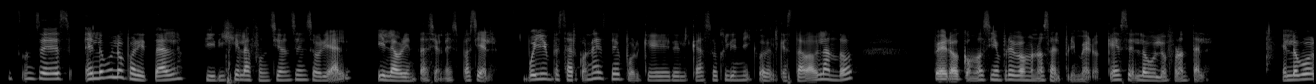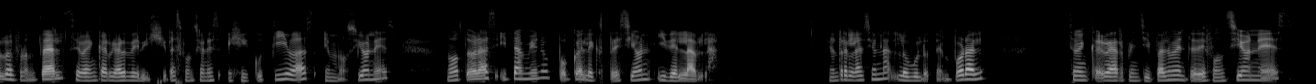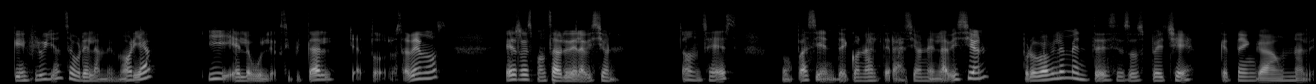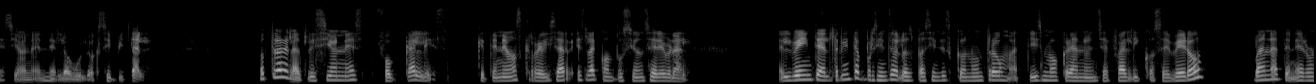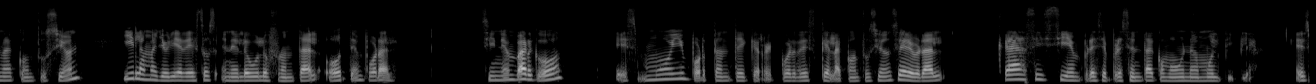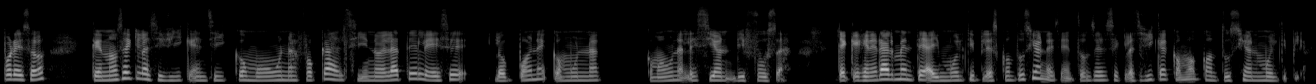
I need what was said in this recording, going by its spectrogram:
Entonces, el lóbulo parietal dirige la función sensorial y la orientación espacial. Voy a empezar con este porque era el caso clínico del que estaba hablando, pero como siempre vámonos al primero, que es el lóbulo frontal. El lóbulo frontal se va a encargar de dirigir las funciones ejecutivas, emociones, motoras y también un poco de la expresión y del habla. En relación al lóbulo temporal, se va a encargar principalmente de funciones que influyen sobre la memoria y el lóbulo occipital, ya todos lo sabemos, es responsable de la visión. Entonces, un paciente con alteración en la visión probablemente se sospeche que tenga una lesión en el lóbulo occipital. Otra de las lesiones focales que tenemos que revisar es la contusión cerebral. El 20 al 30% de los pacientes con un traumatismo cráneoencefálico severo van a tener una contusión y la mayoría de estos en el lóbulo frontal o temporal. Sin embargo, es muy importante que recuerdes que la contusión cerebral casi siempre se presenta como una múltiple. Es por eso que no se clasifica en sí como una focal, sino el ATLS lo pone como una, como una lesión difusa, ya que generalmente hay múltiples contusiones, entonces se clasifica como contusión múltiple.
